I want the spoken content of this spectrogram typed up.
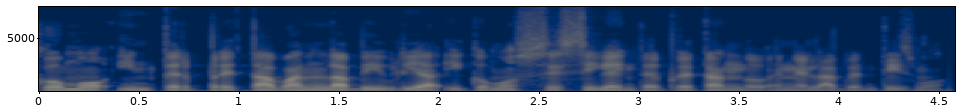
cómo interpretaban la Biblia y cómo se sigue interpretando en el adventismo.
